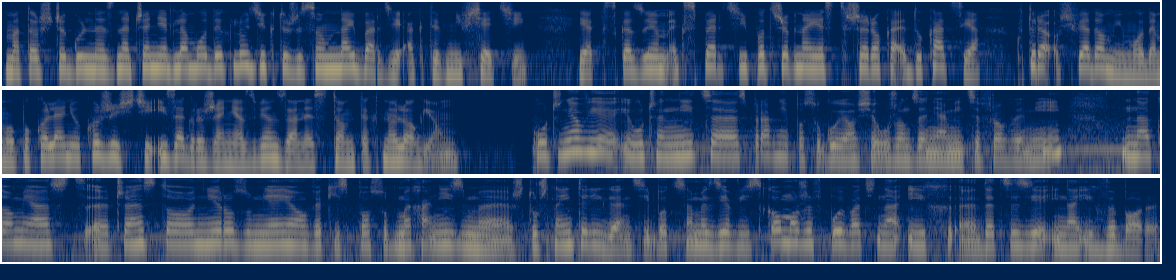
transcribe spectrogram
Ma to szczególne znaczenie dla młodych ludzi, którzy są najbardziej aktywni w sieci. Jak wskazują eksperci, potrzebna jest szeroka edukacja, która oświadomi młodemu pokoleniu korzyści i zagrożenia związane z tą technologią. Uczniowie i uczennice sprawnie posługują się urządzeniami cyfrowymi, natomiast e, często nie rozumieją, w jaki sposób mechanizmy sztucznej inteligencji, bo same zjawisko może wpływać na ich e, decyzje i na ich wybory.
